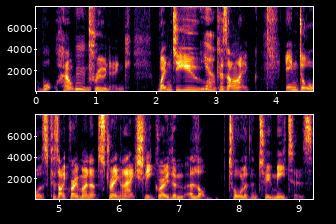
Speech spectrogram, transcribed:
what how pruning. When do you? Hmm. Yeah. Because I indoors because I grow mine up string. I actually grow them a lot taller than two meters.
